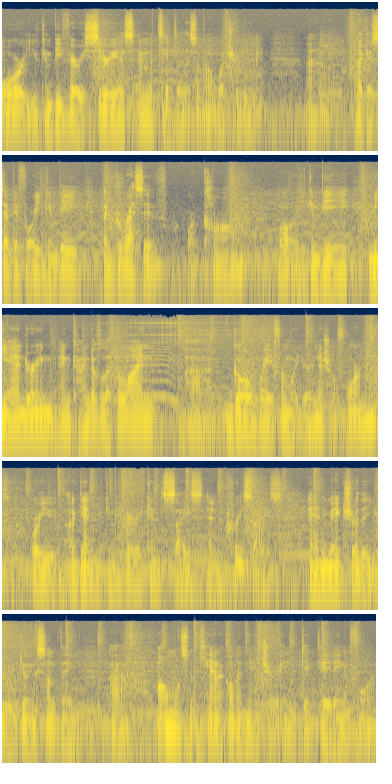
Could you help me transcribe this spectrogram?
or you can be very serious and meticulous about what you're doing. Uh, like I said before, you can be aggressive or calm, or you can be meandering and kind of let the line uh, go away from what your initial form is, or you again you can be very concise and precise and make sure that you are doing something uh, almost mechanical in nature in dictating a form.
